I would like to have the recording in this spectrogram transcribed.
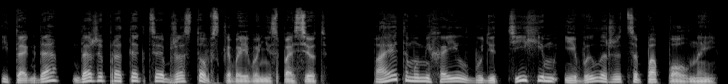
И тогда даже протекция Бжастовского его не спасет. Поэтому Михаил будет тихим и выложится по полной.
